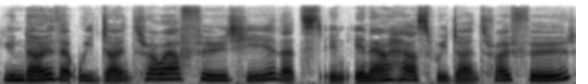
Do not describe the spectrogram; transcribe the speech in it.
You know that we don't throw our food here, that's in, in our house, we don't throw food.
